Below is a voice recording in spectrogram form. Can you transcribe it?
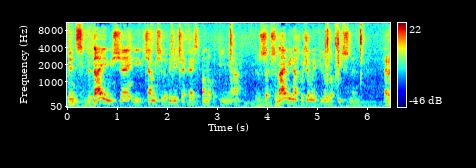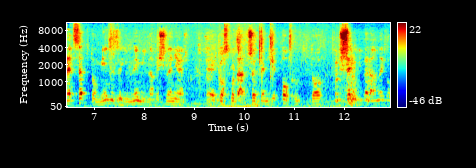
Więc wydaje mi się i chciałem się dowiedzieć, jaka jest Pana opinia, że przynajmniej na poziomie filozoficznym receptą między innymi na myślenie e, gospodarcze będzie powrót do przedliberalnego,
